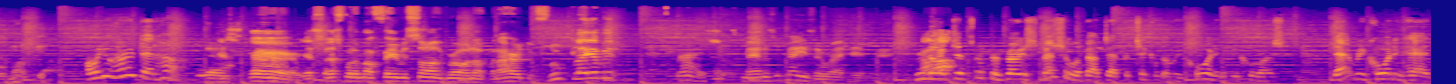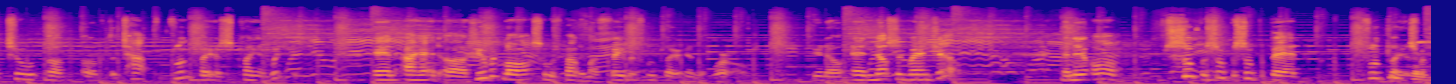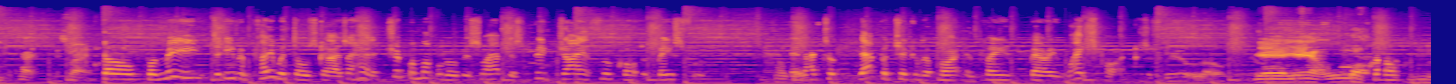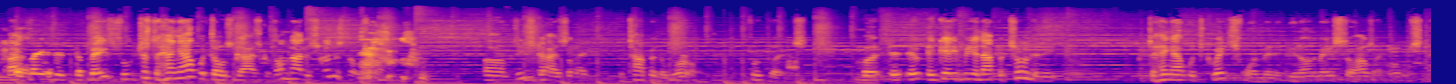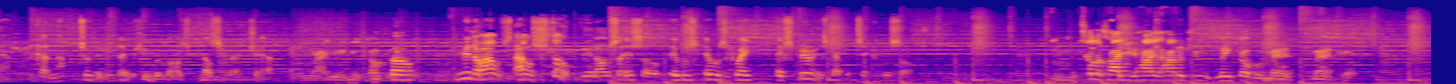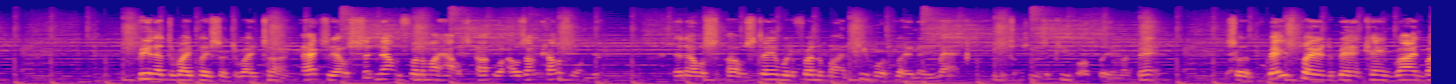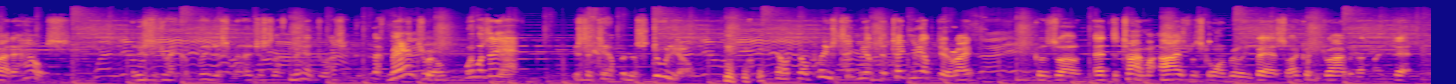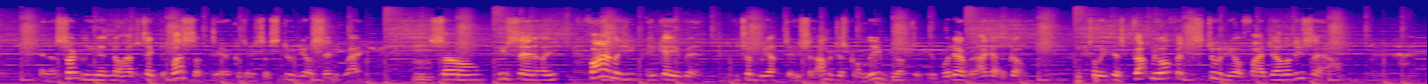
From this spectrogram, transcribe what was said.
Oh my God. Oh, you heard that, huh? Yeah. Yes, sir. Yes, sir. That's one of my favorite songs growing up. When I heard the flute play of it, Right. this man is amazing right here, man. You know, I- there's something very special about that particular recording because that recording had two of, of the top flute players playing with me. And I had uh, Hubert Laws, who was probably my favorite flute player in the world, you know, and Nelson Rangell. And they're all super, super, super bad flute players. Right, that's right. So for me to even play with those guys, I had to trip them up a little bit. So I have this big giant flute called the bass flute. Okay. And I took that particular part and played Barry White's part because it's real low. Yeah, yeah. Ooh. So Mm. I played the, the bass flute just to hang out with those guys because I'm not as good as those guys. um, these guys are like the top in the world, flute players. But it, it, it gave me an opportunity to hang out with the greats for a minute. You know what I mean? So I was like, oh snap! I got an opportunity to play with Hubert Laws, Nelson Rangell. Right, you in good company. So you know, I was I was stoked. You know what I'm saying? So it was it was a great experience that particular song. So tell us how you how, how did you link up with Man Mandrill? being at the right place at the right time. Actually, I was sitting out in front of my house. I, well, I was out in California, and I was I was staying with a friend of mine, a keyboard player named Mac. He was, he was a keyboard player in my band. So the bass player of the band came riding by the house, and he said, "You ain't gonna this, man. I just left Mandrill." I said, "You left Mandrill? Where was he at?" He said, "Yeah, up in the studio." yo, yo, please take me up there. Take me up there, right? Because uh, at the time my eyes was going really bad, so I couldn't drive it nothing like that. And I certainly didn't know how to take the bus up there because it was a studio city, right? Mm. So he said, uh, finally he, he gave in. He took me up there. He said, I'm just going to leave you up there, whatever, I got to go. so he just dropped me off at the studio, Fidelity Sound.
